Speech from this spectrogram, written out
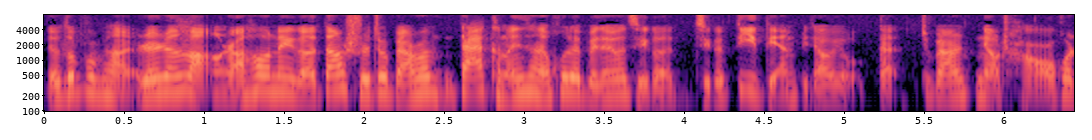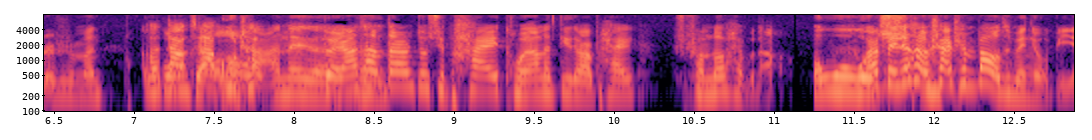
也都不漂人人网，然后那个当时就比方说，大家可能印象里会对北京有几个几个地点比较有感，就比方说鸟巢或者是什么大大裤衩那个，对，然后他们当时就去拍同样的地段拍。什么都拍不到。我我而北京还有沙尘暴特别牛逼。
